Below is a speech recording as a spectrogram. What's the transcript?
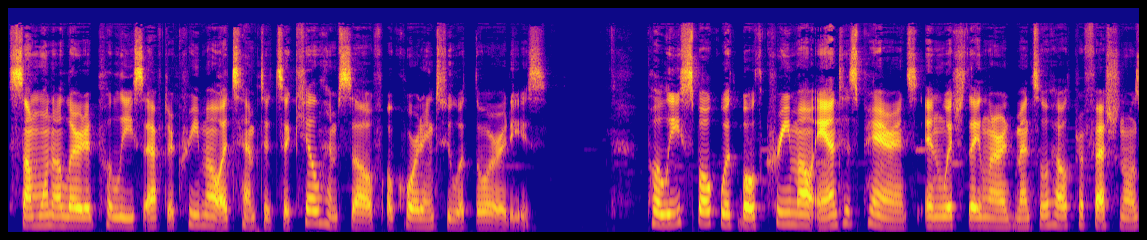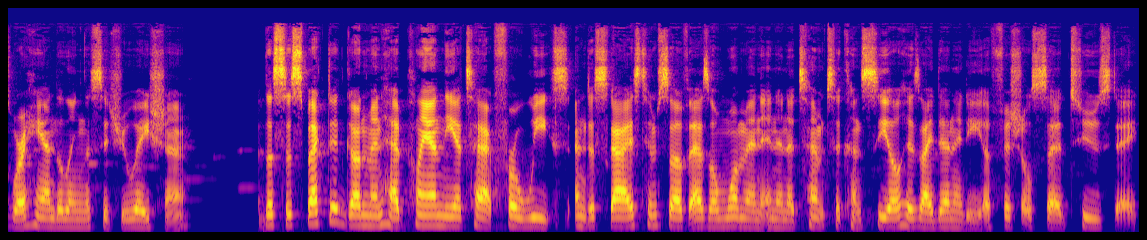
someone alerted police after Crimo attempted to kill himself, according to authorities. Police spoke with both Crimo and his parents, in which they learned mental health professionals were handling the situation. The suspected gunman had planned the attack for weeks and disguised himself as a woman in an attempt to conceal his identity, officials said Tuesday.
